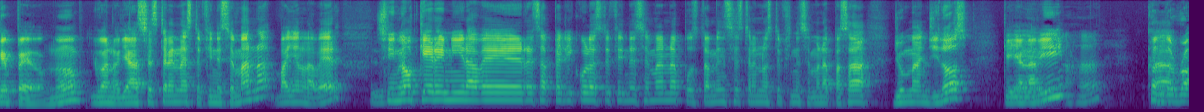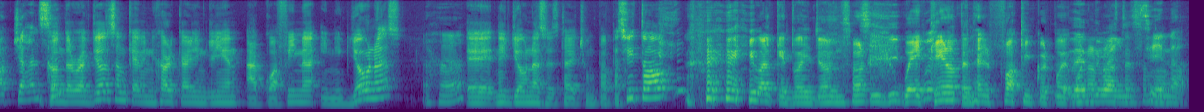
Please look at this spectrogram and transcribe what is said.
qué pedo, ¿no? Bueno, ya se estrena este fin de semana, váyanla a ver. Si no quieren ir a ver esa película este fin de semana, pues también se estrenó este fin de semana pasada Jumanji 2, que ya la vi. Eh, Ajá. Con Ah, The Rock Johnson. Con The Rock Johnson, Kevin Hart, Karen Gillian, Aquafina y Nick Jonas. Ajá. Eh, Nick Jonas está hecho un papacito. Igual que Dwayne Johnson. Güey, quiero tener el fucking cuerpo de. Bueno, no, eso Sí, no.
